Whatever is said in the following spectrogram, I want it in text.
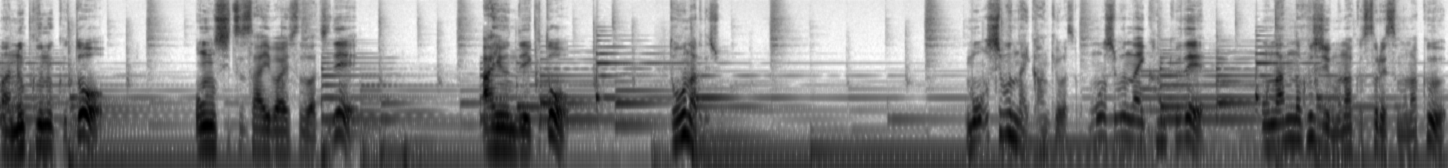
まあ、ぬくぬくと温室栽培育ちで歩んでいくと、どうなるでしょうか申し分ない環境ですよ。申し分ない環境で、もう何の不自由もなく、ストレスもなく、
